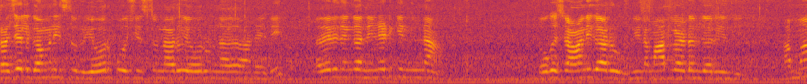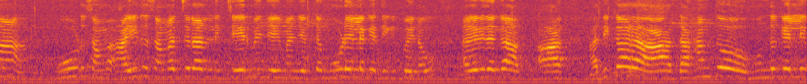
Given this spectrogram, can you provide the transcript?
ప్రజలు గమనిస్తున్నారు. ఎవరు పోషిస్తున్నారు ఎవరున్నారు అనేది. అదేవిధంగా నిన్నటికి నిన్న ఒక శ్రావణి గారు నిన్న మాట్లాడడం జరిగింది. అమ్మ మూడు సంవ ఐదు సంవత్సరాలు నీకు చైర్మన్ చేయమని చెప్తే మూడేళ్ళకే దిగిపోయినావు. అదేవిధంగా ఆ అధికార ఆ దహంతో ముందుకెళ్ళి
